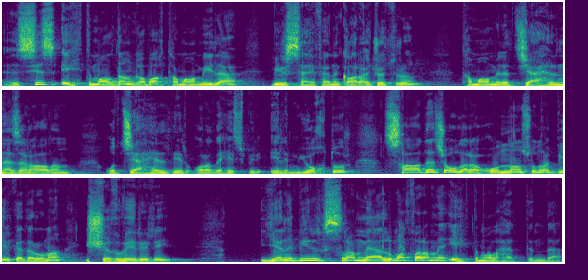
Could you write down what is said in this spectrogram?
e, siz ehtimaldan qabaq tamamilə bir səhifəni qara götürün, tamamilə cəhl nəzərə alın. O cəhildir, orada heç bir elm yoxdur. Sadəcə olaraq ondan sonra bir qədər ona işıq veririk. Yəni bir sıra məlumat var amma ehtimal həddində.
